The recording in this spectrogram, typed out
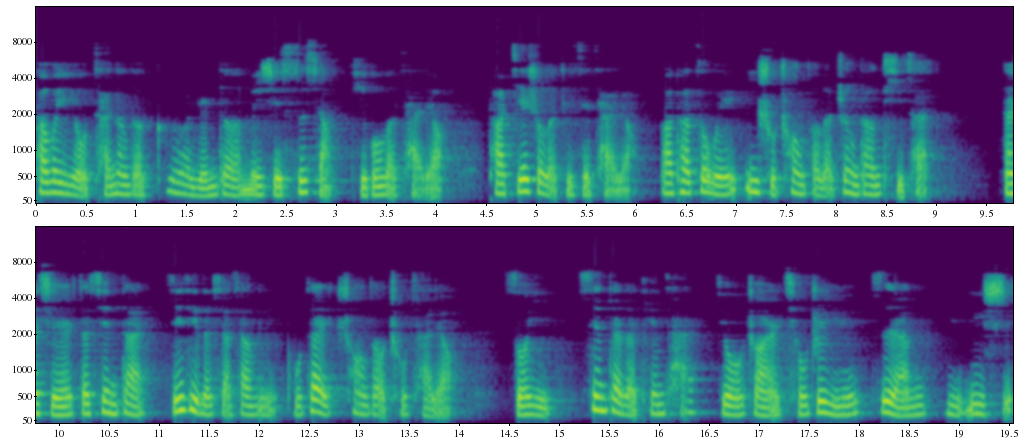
他为有才能的个人的美学思想提供了材料，他接受了这些材料。把它作为艺术创造的正当题材，但是在现代，集体的想象力不再创造出材料，所以现代的天才就转而求之于自然与历史。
